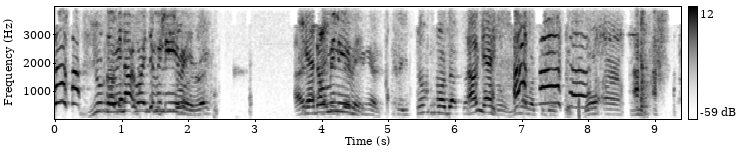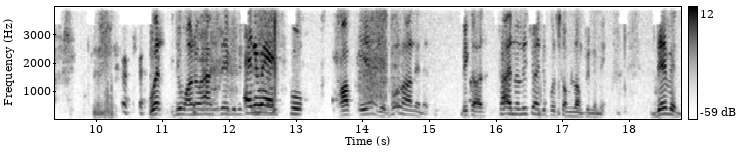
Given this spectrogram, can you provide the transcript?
you know So we're not a going to believe story, it. right? I Yeah, don't I didn't believe it. Else. I say, you know that's a true Okay. story. You know what to do with it. Don't ask me. Well, you want to ask David if Anyway. he spoke off air? Wait, hold on a minute. Because finally trying to put some lump in the mix. David,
